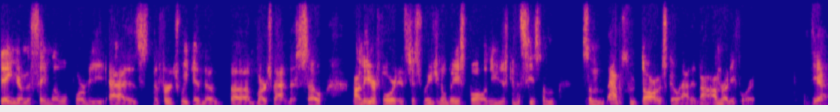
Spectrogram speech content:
dang near on the same level for me as the first weekend of uh, March Madness. So I'm here for it. It's just regional baseball, and you're just going to see some some absolute dogs go at it. I'm ready for it. Yeah,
